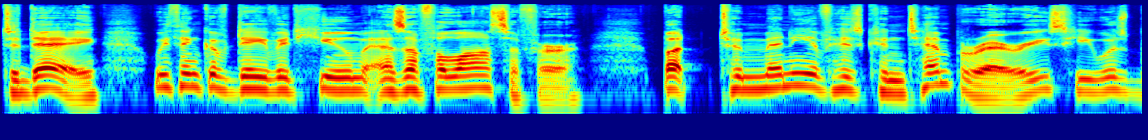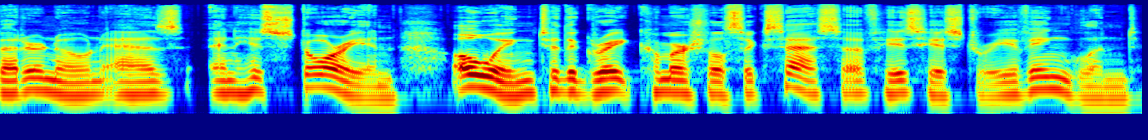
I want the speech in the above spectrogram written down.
Today, we think of David Hume as a philosopher, but to many of his contemporaries he was better known as an historian, owing to the great commercial success of his History of England.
